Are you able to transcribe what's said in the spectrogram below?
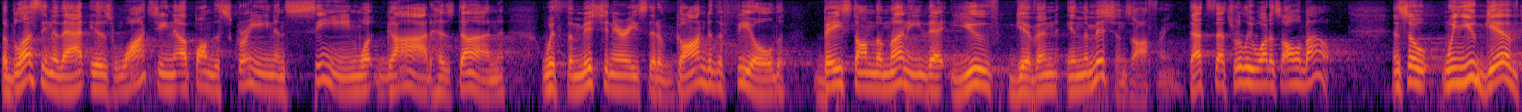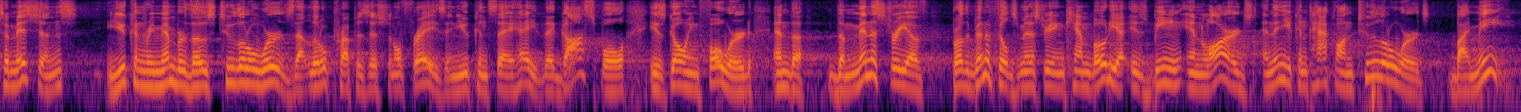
the blessing of that is watching up on the screen and seeing what God has done with the missionaries that have gone to the field based on the money that you've given in the missions offering. That's, that's really what it's all about. And so when you give to missions, you can remember those two little words, that little prepositional phrase, and you can say, hey, the gospel is going forward, and the, the ministry of Brother Benefield's ministry in Cambodia is being enlarged, and then you can tack on two little words by me.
